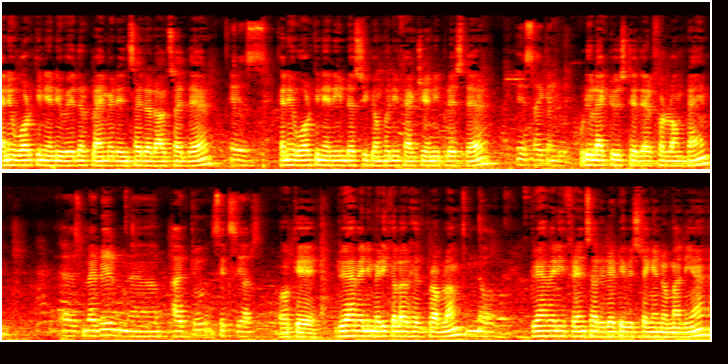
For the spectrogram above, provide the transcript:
Can you work in any weather, climate, inside or outside there? yes, Can you work in any industry, company, factory, any place there? yes, I can do. Would you like to stay there for a long time? Yes, maybe uh, five to six years. Okay. Do you have any medical or health problem? No, Do you have any friends or relatives staying in Romania?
